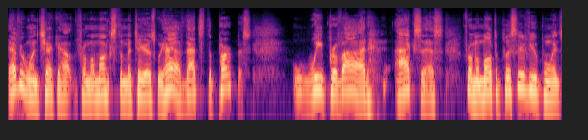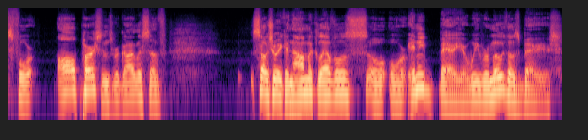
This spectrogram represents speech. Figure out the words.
everyone check out from amongst the materials we have. That's the purpose." we provide access from a multiplicity of viewpoints for all persons, regardless of socioeconomic levels or, or any barrier. We remove those barriers.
